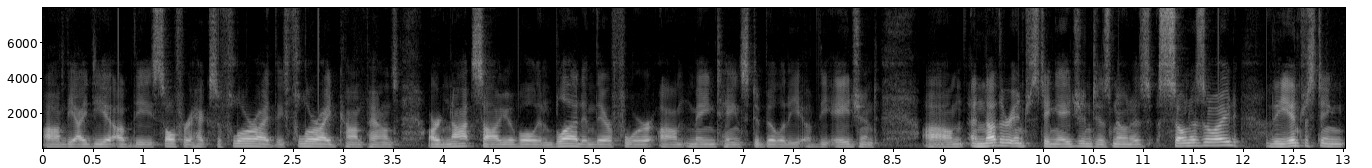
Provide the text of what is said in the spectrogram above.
um, the idea of the sulfur hexafluoride, the fluoride compounds are not soluble in blood and therefore um, maintain stability of the agent. Um, another interesting agent is known as Sonazoid. The interesting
